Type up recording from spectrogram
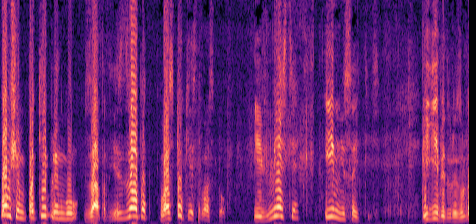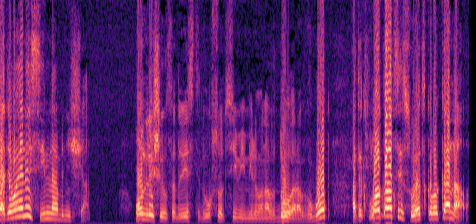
В общем, по Киплингу Запад есть Запад, Восток есть Восток, и вместе им не сойтись. Египет в результате войны сильно обнищан. Он лишился 200-207 миллионов долларов в год от эксплуатации Суэцкого канала,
